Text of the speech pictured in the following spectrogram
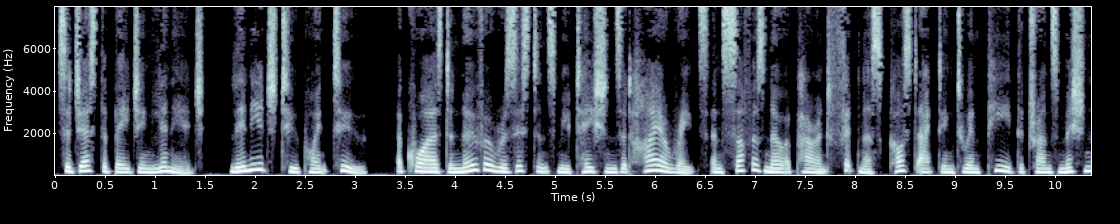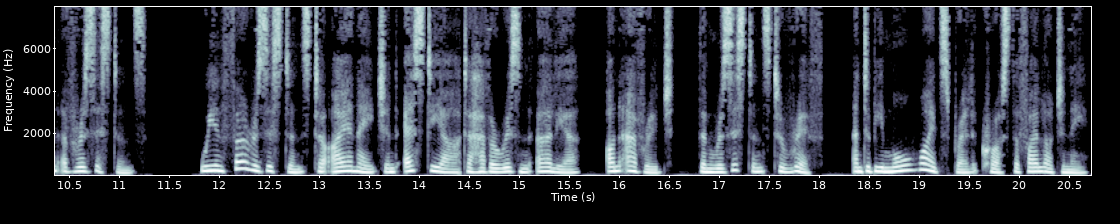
suggest the Beijing lineage, lineage 2.2, acquires de novo resistance mutations at higher rates and suffers no apparent fitness cost acting to impede the transmission of resistance. We infer resistance to INH and SDR to have arisen earlier, on average, than resistance to RIF, and to be more widespread across the phylogeny.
